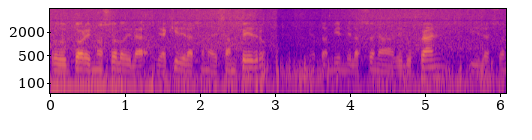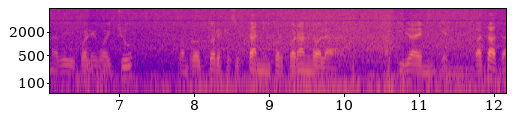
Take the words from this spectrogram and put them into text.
productores no solo de, de aquí de la zona de San Pedro, también de la zona de Luján y de la zona de Gualeguaychú. Son productores que se están incorporando a la actividad en, batata.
